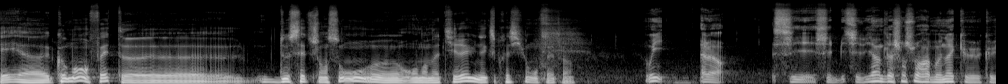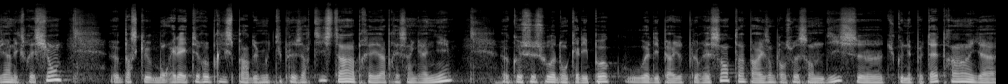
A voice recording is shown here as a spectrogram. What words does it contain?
Et euh, comment, en fait, euh, de cette chanson, euh, on en a tiré une expression, en fait hein? Oui. Alors, c'est bien de la chanson Ramona que, vient l'expression, euh, parce que bon, elle a été reprise par de multiples artistes hein, après, après Saint-Granier, euh, que ce soit donc à l'époque ou à des périodes plus récentes. Hein. par exemple en 70, euh, tu connais peut-être, hein, il y a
